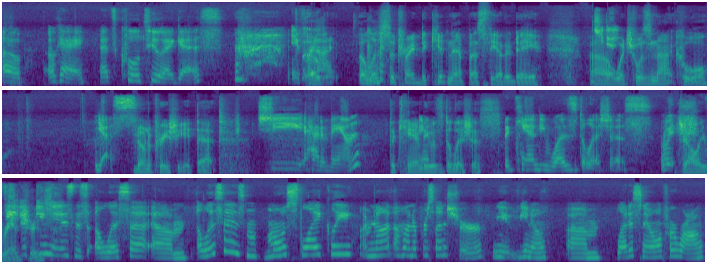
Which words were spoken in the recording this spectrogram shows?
Oh, okay. That's cool too, I guess. if Oh, not, Alyssa tried to kidnap us the other day, uh, which was not cool. yes. Don't appreciate that. She had a van. The candy was delicious. The candy was delicious. Wait, Jolly Ranchers. The thing is, is Alyssa. Um, Alyssa is m- most likely. I'm not 100 percent sure. You, you know, um, let us know if we're wrong.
